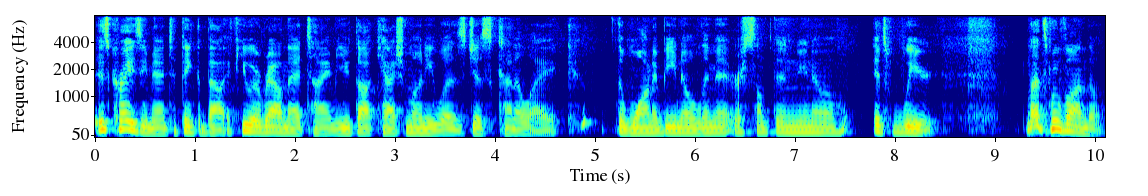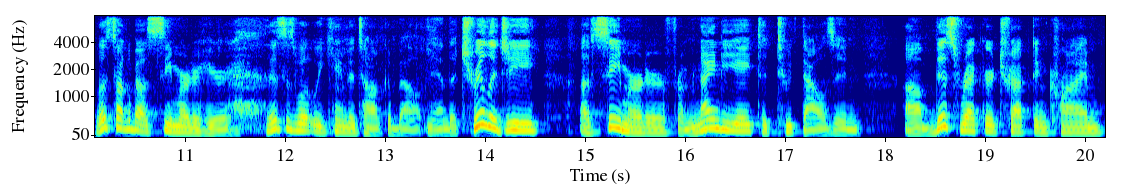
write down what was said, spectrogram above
it's crazy, man, to think about. If you were around that time, you thought Cash Money was just kind of like the wannabe No Limit or something. You know, it's weird. Let's move on though. Let's talk about C Murder here. This is what we came to talk about, man. The trilogy of C Murder from 98 to 2000. Um, this record, Trapped in Crime,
